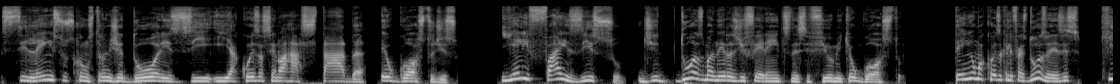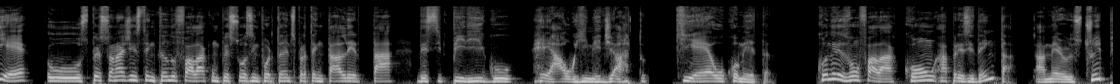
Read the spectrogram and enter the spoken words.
Silêncios constrangedores e, e a coisa sendo arrastada. Eu gosto disso. E ele faz isso de duas maneiras diferentes nesse filme que eu gosto. Tem uma coisa que ele faz duas vezes, que é os personagens tentando falar com pessoas importantes para tentar alertar desse perigo real e imediato, que é o cometa. Quando eles vão falar com a presidenta, a Meryl Streep,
